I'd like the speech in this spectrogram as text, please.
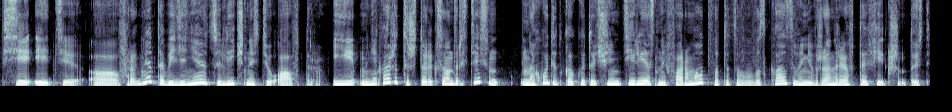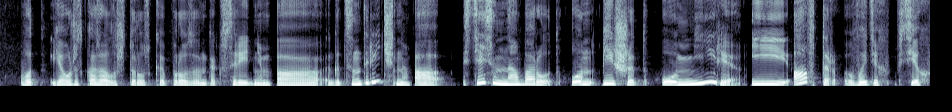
Все эти э, фрагменты объединяются личностью автора. И мне кажется, что Александр Стесин находит какой-то очень интересный формат вот этого высказывания в жанре автофикшн. То есть вот я уже сказала, что русская проза, она так в среднем э, эгоцентрична, а Стесин наоборот. Он пишет о мире, и автор в этих всех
